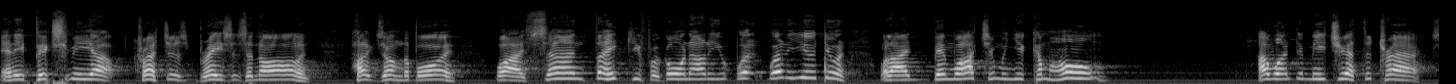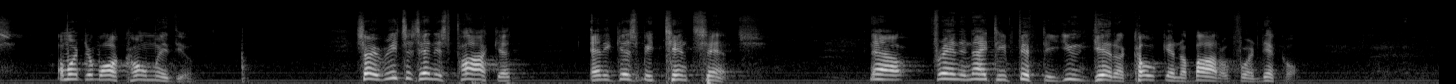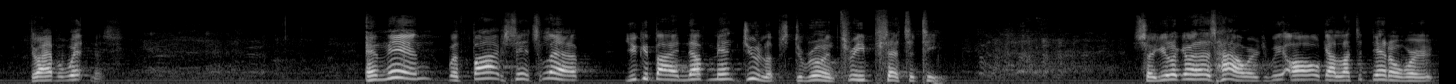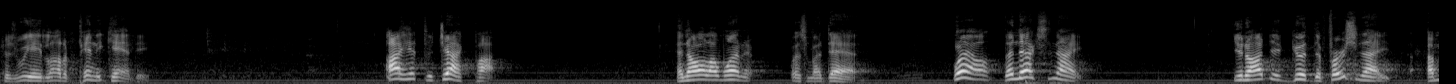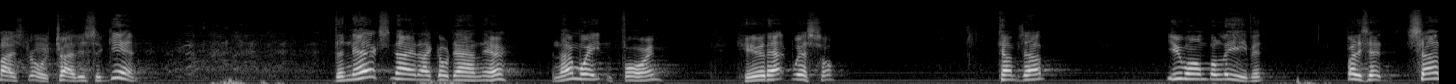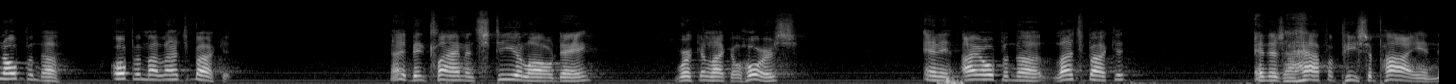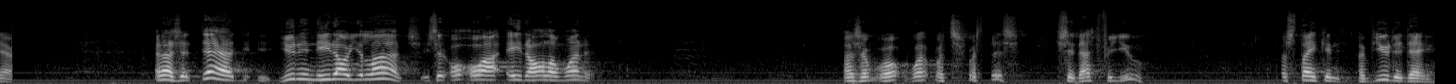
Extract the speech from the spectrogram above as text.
And he picks me up, crutches, braces, and all, and hugs on the boy. Why, son, thank you for going out of you. What, what are you doing? Well, I've been watching when you come home. I want to meet you at the tracks. I want to walk home with you. So he reaches in his pocket and he gives me 10 cents. Now, friend, in 1950, you can get a Coke in a bottle for a nickel. Do I have a witness? And then, with five cents left, you could buy enough mint juleps to ruin three sets of teeth. So you look at us Howards, we all got lots of dental work because we ate a lot of penny candy. I hit the jackpot. And all I wanted was my dad. Well, the next night, you know, I did good the first night. I might as well try this again. The next night I go down there and I'm waiting for him. Hear that whistle. Comes up. You won't believe it. But he said, Son, open the open my lunch bucket. I'd been climbing steel all day, working like a horse. And I opened the lunch bucket, and there's a half a piece of pie in there. And I said, Dad, you didn't eat all your lunch. He said, Oh, oh I ate all I wanted. I said, well, what, what's, what's this? He said, That's for you. I was thinking of you today.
